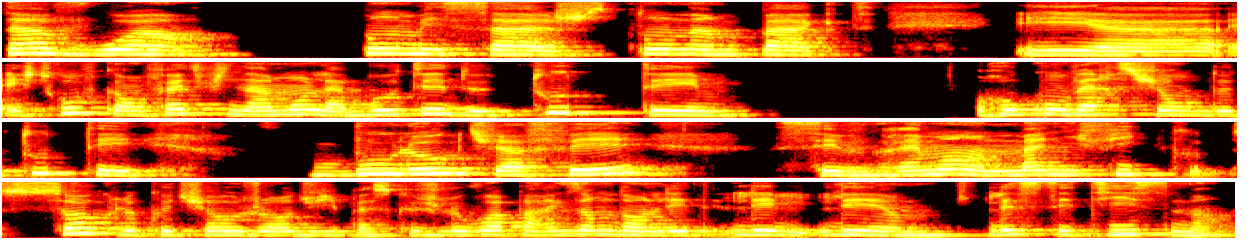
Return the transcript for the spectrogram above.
ta voix, ton message, ton impact. Euh, et, je trouve qu'en fait, finalement, la beauté de toutes tes reconversions, de tous tes boulots que tu as fait, c'est vraiment un magnifique socle que tu as aujourd'hui. Parce que je le vois, par exemple, dans euh, l'esthétisme,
